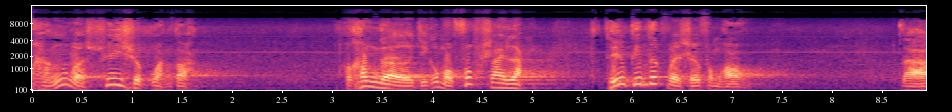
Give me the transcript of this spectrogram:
hẳn và suy sụp hoàn toàn. Họ không ngờ chỉ có một phút sai lầm thiếu kiến thức về sự phòng hộ đã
